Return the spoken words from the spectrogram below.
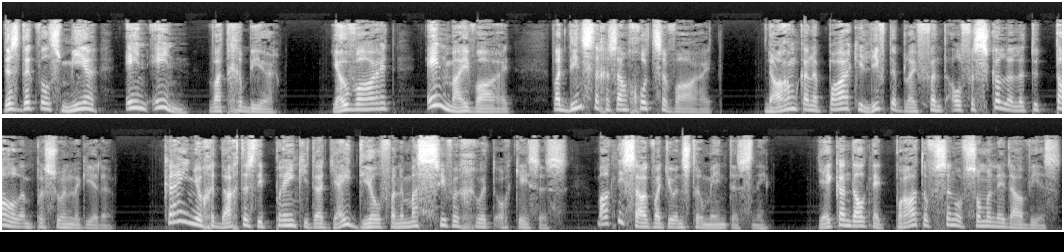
Dis dikwels meer en en wat gebeur. Jou waarheid en my waarheid wat dienstig is aan God se waarheid. Daarom kan 'n paartjie liefde bly vind al verskil hulle totaal in persoonlikhede. Kry in jou gedagtes die prentjie dat jy deel van 'n massiewe groot orkes is. Maak nie saak wat jou instrument is nie. Jy kan dalk net praat of sing of sommer net daar wees.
